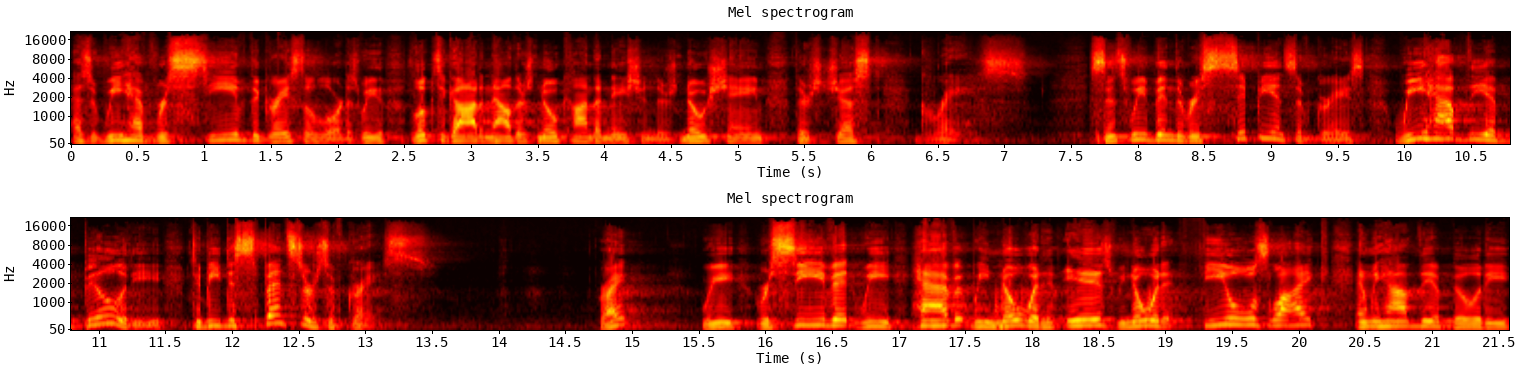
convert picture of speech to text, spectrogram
as we have received the grace of the Lord, as we look to God and now there's no condemnation, there's no shame, there's just grace. Since we've been the recipients of grace, we have the ability to be dispensers of grace. Right? We receive it, we have it, we know what it is, we know what it feels like, and we have the ability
